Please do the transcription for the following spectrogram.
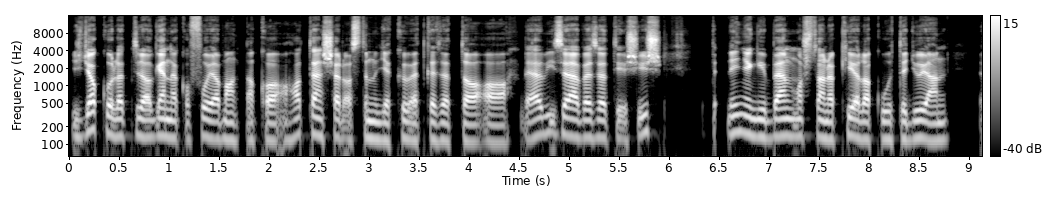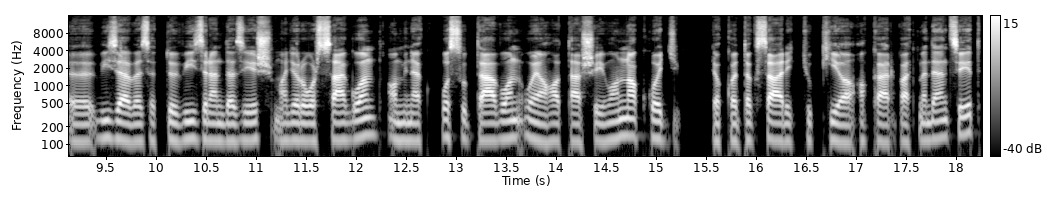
és gyakorlatilag ennek a folyamatnak a hatására aztán ugye következett a, a belvízelvezetés is. Lényegében mostanra kialakult egy olyan vízelvezető vízrendezés Magyarországon, aminek hosszú távon olyan hatásai vannak, hogy gyakorlatilag szárítjuk ki a, a Kárpát-medencét,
